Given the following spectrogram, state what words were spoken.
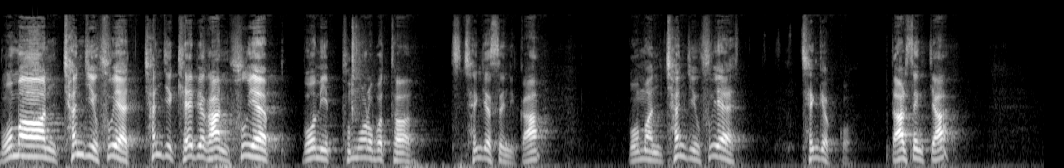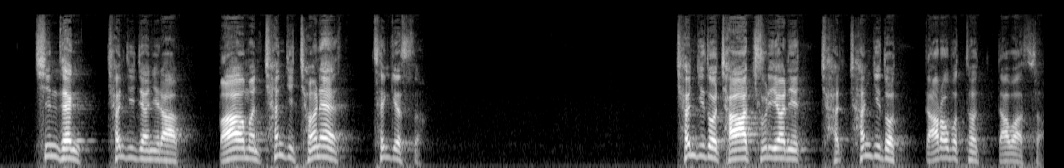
몸은 천지 후에, 천지 개벽한 후에 몸이 부모로부터 생겼으니까 몸은 천지 후에 생겼고, 날생자, 신생 천지전이라 마음은 천지 전에 생겼어. 천지도 자출이하니 천지도 나로부터 나왔어.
